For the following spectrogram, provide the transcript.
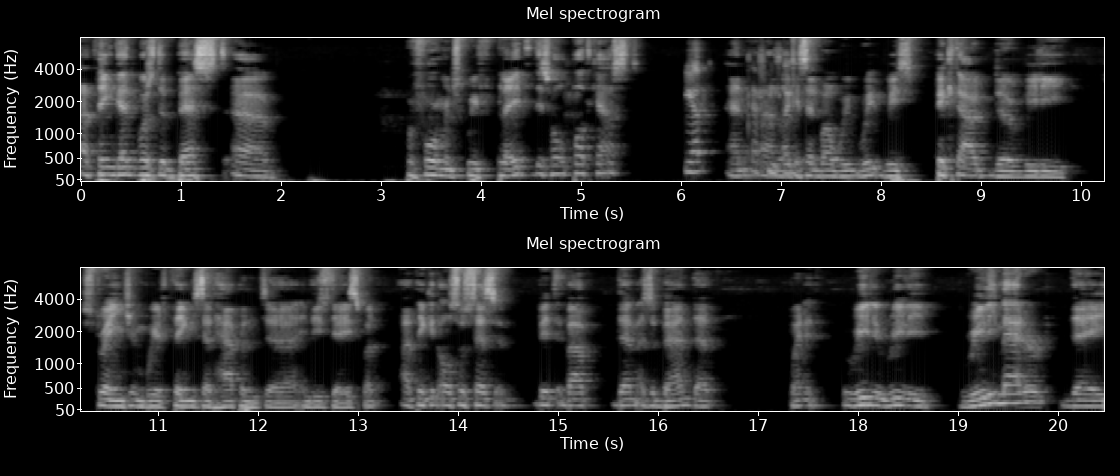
I, I think that was the best uh, performance we've played this whole podcast. yep And uh, like I said, well, we, we, we picked out the really strange and weird things that happened uh, in these days. But I think it also says a bit about them as a band that when it really, really, really mattered, they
